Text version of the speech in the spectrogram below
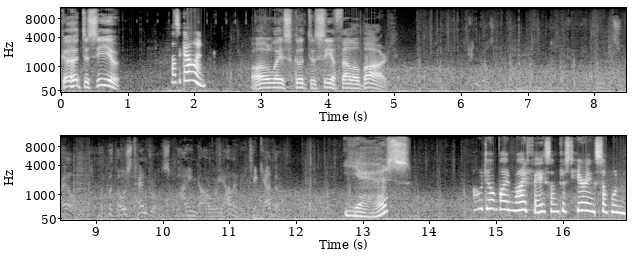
Good to see you. How's it going? Always good to see a fellow bard. Tendrils this realm, but those tendrils bind our reality together. Yes? Oh, don't mind my face. I'm just hearing someone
